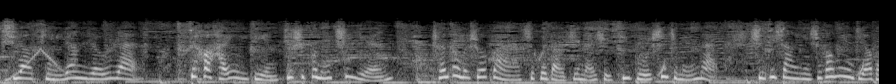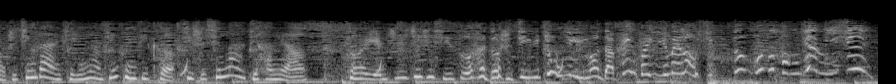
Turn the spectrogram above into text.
需要尽量柔软。最后还有一点就是不能吃盐，传统的说法是会导致奶水稀薄甚至没奶，实际上饮食方面只要保持清淡且营养均衡即可，即使辛辣即寒凉。总而言之，这些习俗很多是基于中医理论的，并非愚昧陋习，更不是封建迷信。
